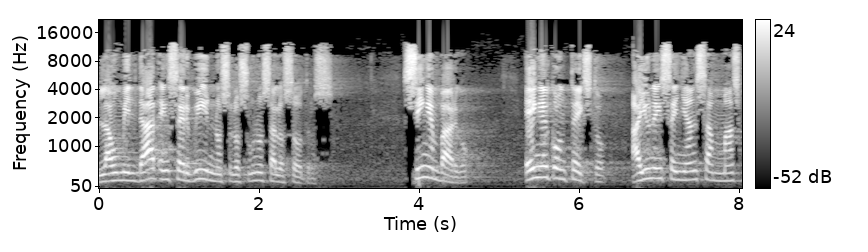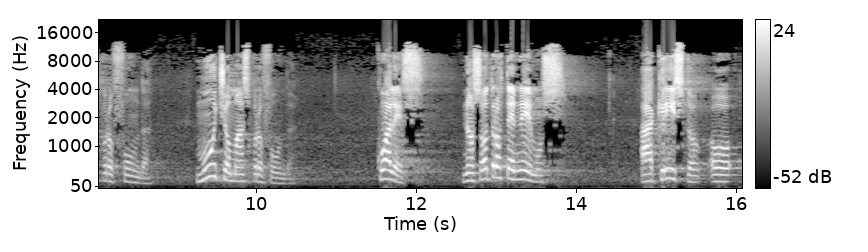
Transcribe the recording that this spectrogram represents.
la humildad en servirnos los unos a los otros. Sin embargo, en el contexto hay una enseñanza más profunda, mucho más profunda. ¿Cuál es? Nosotros tenemos a Cristo, o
